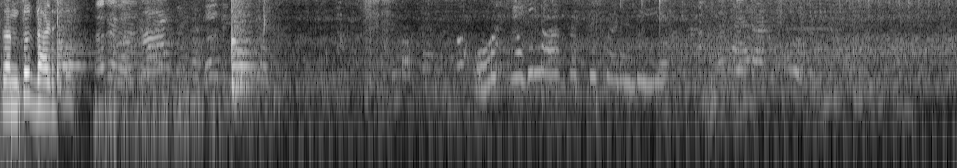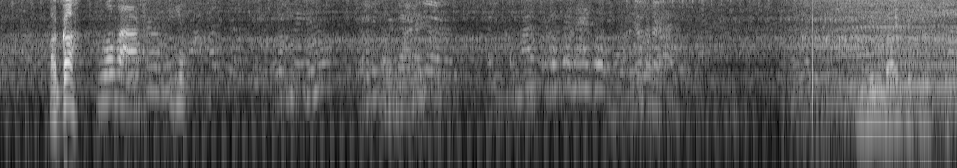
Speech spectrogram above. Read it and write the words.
संतोष धाडसे. अक्का बा नवीन बाईक घेतली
